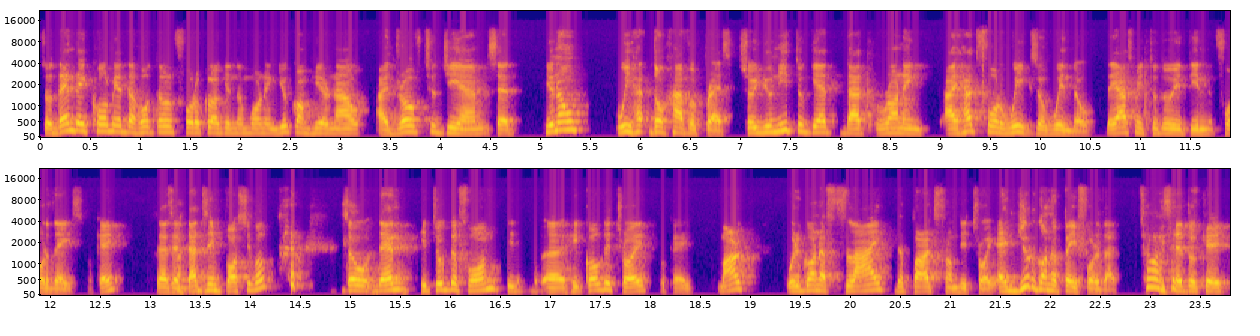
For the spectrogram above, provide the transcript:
So then they called me at the hotel, four o'clock in the morning. You come here now. I drove to GM, said, you know, we ha- don't have a press. So you need to get that running. I had four weeks of window. They asked me to do it in four days. Okay. So I said, that's impossible. so then he took the phone. He, uh, he called Detroit. Okay, Marc, we're going to fly the parts from Detroit and you're going to pay for that. So I said, okay,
